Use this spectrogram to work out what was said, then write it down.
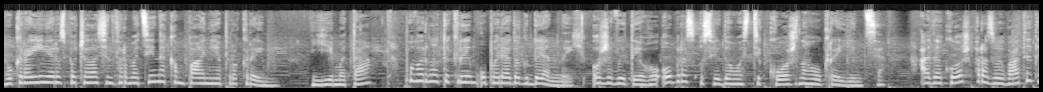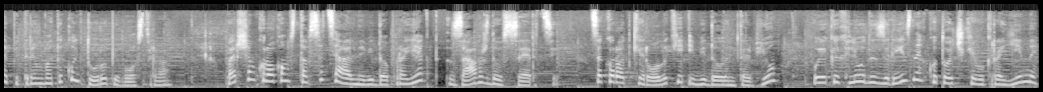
В Україні розпочалась інформаційна кампанія про Крим. Її мета повернути Крим у порядок денний, оживити його образ у свідомості кожного українця, а також розвивати та підтримувати культуру півострова. Першим кроком став соціальний відеопроєкт Завжди у серці. Це короткі ролики і відеоінтерв'ю, у яких люди з різних куточків України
